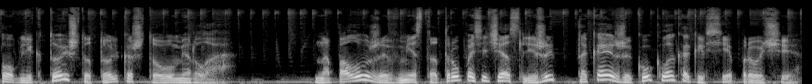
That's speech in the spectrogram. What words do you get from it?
облик той, что только что умерла. На полу же вместо трупа сейчас лежит такая же кукла, как и все прочие.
